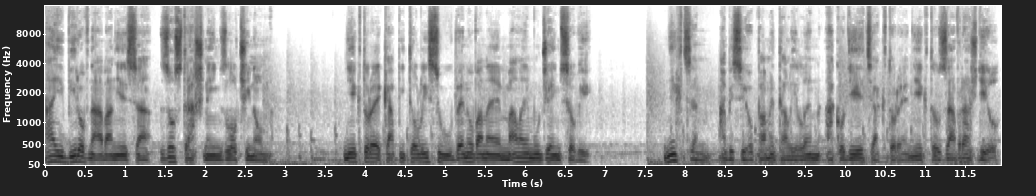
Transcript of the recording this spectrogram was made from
aj vyrovnávanie sa so strašným zločinom. Niektoré kapitoly sú venované malému Jamesovi. Nechcem, aby si ho pamätali len ako dieťa, ktoré niekto zavraždil.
